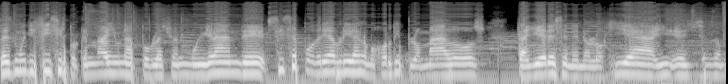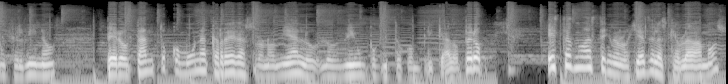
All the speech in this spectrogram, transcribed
es muy difícil porque no hay una población muy grande. Sí se podría abrir a lo mejor diplomados, talleres en enología, y se usa mucho el vino, pero tanto como una carrera de gastronomía lo, vi un poquito complicado. Pero estas nuevas tecnologías de las que hablábamos,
